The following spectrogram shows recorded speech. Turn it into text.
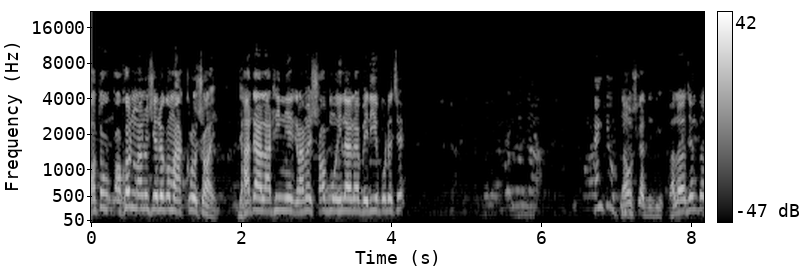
কত কখন মানুষ এরকম আক্রোশ হয়? ঝাঁটা লাঠি নিয়ে গ্রামের সব মহিলারা বেরিয়ে পড়েছে? থ্যাংক ইউ নমস্কার দিদি। ভালো আছেন তো?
